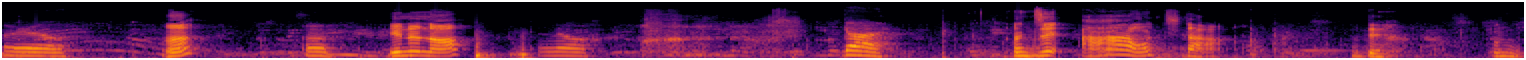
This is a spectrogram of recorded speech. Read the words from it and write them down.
あやあいるの？のだあっちあー落ちた。待って。うん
